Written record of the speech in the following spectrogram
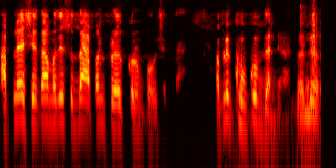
आपल्या शेतामध्ये सुद्धा आपण प्रयोग करून पाहू शकता. आपले खूप खूप धन्यवाद. धन्यवाद.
